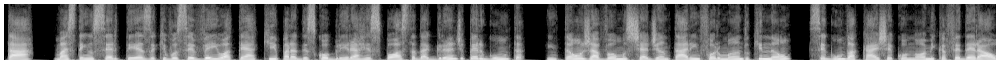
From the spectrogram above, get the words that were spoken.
Tá, mas tenho certeza que você veio até aqui para descobrir a resposta da grande pergunta, então já vamos te adiantar informando que não, segundo a Caixa Econômica Federal,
